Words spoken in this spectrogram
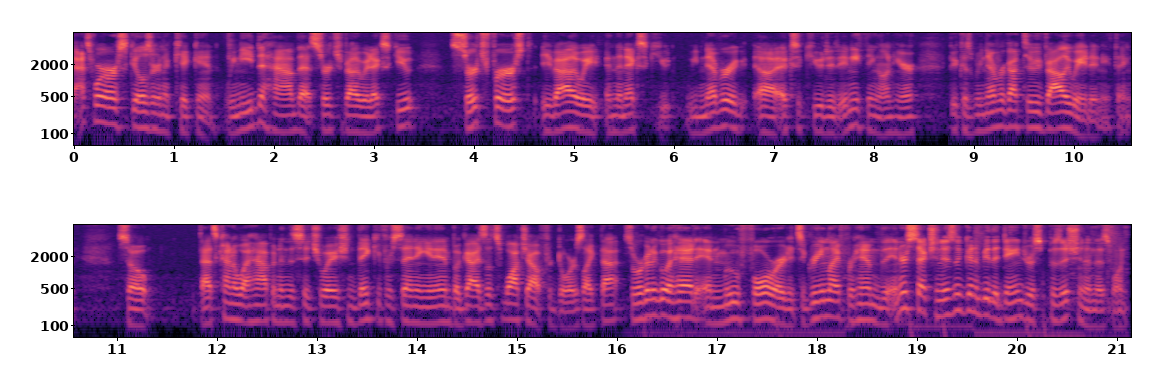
that's where our skills are going to kick in. We need to have that search, evaluate, execute. Search first, evaluate, and then execute. We never uh, executed anything on here because we never got to evaluate anything. So that's kind of what happened in this situation. Thank you for sending it in. But guys, let's watch out for doors like that. So we're going to go ahead and move forward. It's a green light for him. The intersection isn't going to be the dangerous position in this one.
